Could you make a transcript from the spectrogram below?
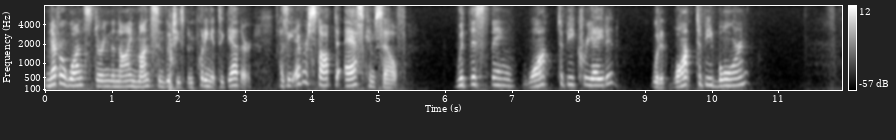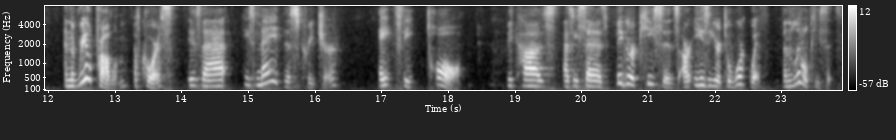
Never once during the nine months in which he's been putting it together has he ever stopped to ask himself, would this thing want to be created? Would it want to be born? And the real problem, of course, is that he's made this creature eight feet tall because, as he says, bigger pieces are easier to work with than little pieces.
